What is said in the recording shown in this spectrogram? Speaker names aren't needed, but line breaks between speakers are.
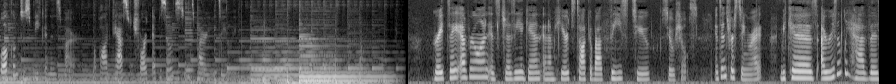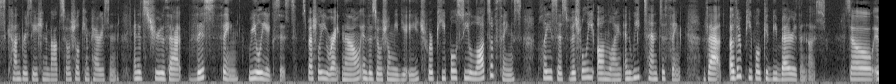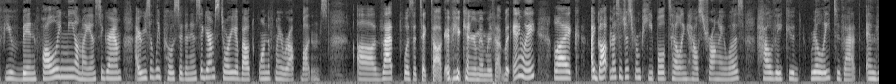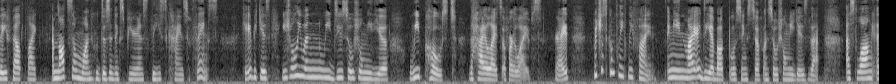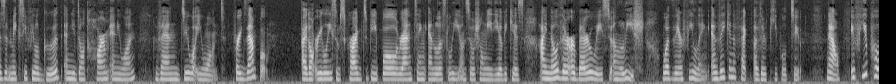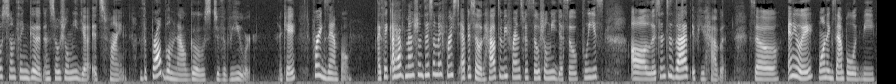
Welcome to Speak and Inspire, a podcast with short episodes to inspire you daily.
Great day, everyone. It's Jezze again, and I'm here to talk about these two socials. It's interesting, right? Because I recently had this conversation about social comparison, and it's true that this thing really exists, especially right now in the social media age where people see lots of things, places visually online, and we tend to think that other people could be better than us. So, if you've been following me on my Instagram, I recently posted an Instagram story about one of my rock bottoms. Uh, that was a TikTok, if you can remember that. But anyway, like, I got messages from people telling how strong I was, how they could relate to that, and they felt like I'm not someone who doesn't experience these kinds of things. Okay, because usually when we do social media, we post the highlights of our lives, right? Which is completely fine. I mean, my idea about posting stuff on social media is that as long as it makes you feel good and you don't harm anyone, then do what you want. For example, I don't really subscribe to people ranting endlessly on social media because I know there are better ways to unleash what they're feeling and they can affect other people too. Now, if you post something good on social media, it's fine. The problem now goes to the viewer. Okay? For example, I think I have mentioned this in my first episode, how to be friends with social media. So please uh, listen to that if you haven't. So, anyway, one example would be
